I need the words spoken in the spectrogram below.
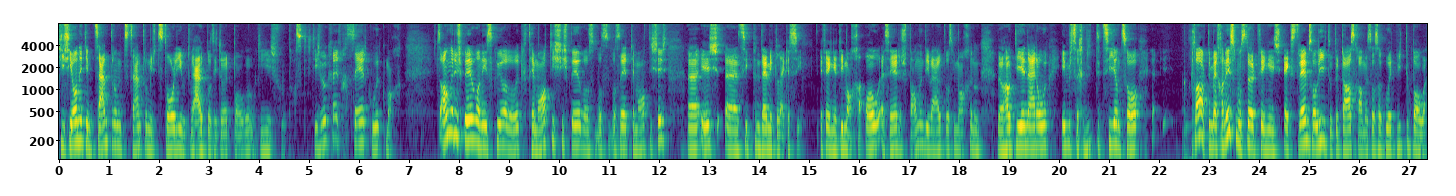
die sind auch nicht im Zentrum. Das Zentrum ist die Story und die Welt, die sie dort bauen. Und die ist fantastisch. Die ist wirklich einfach sehr gut gemacht. Das andere Spiel, das ich das Gefühl habe, wirklich thematische Spiel, was, was, was sehr thematisch ist, äh, ist äh, die Pandemic Legacy. Ich finde, die machen auch eine sehr spannende Welt, die sie machen. Und weil halt die dann auch immer sich weiterziehen und so, klar, der Mechanismus dort finde ich ist extrem solid und durch das kann man so, so gut weiterbauen.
